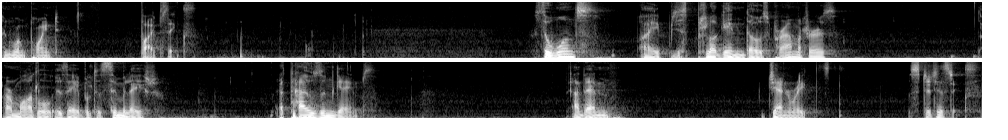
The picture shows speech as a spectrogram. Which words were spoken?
and 1.56. So once I just plug in those parameters, our model is able to simulate a thousand games and then generate statistics.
